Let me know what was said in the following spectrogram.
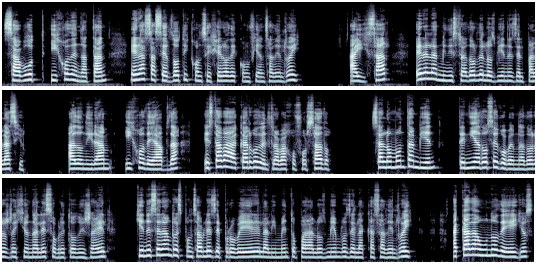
Sabut, hijo de Natán, era sacerdote y consejero de confianza del rey. Aizar era el administrador de los bienes del palacio. Adoniram, hijo de Abda, estaba a cargo del trabajo forzado. Salomón también tenía doce gobernadores regionales sobre todo Israel, quienes eran responsables de proveer el alimento para los miembros de la casa del rey. A cada uno de ellos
